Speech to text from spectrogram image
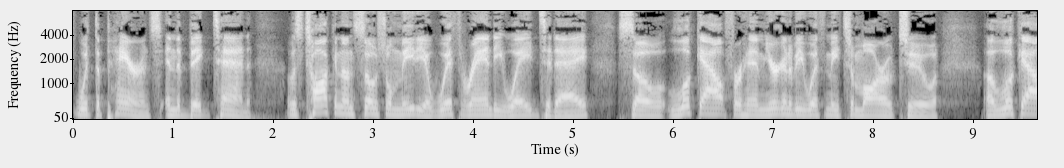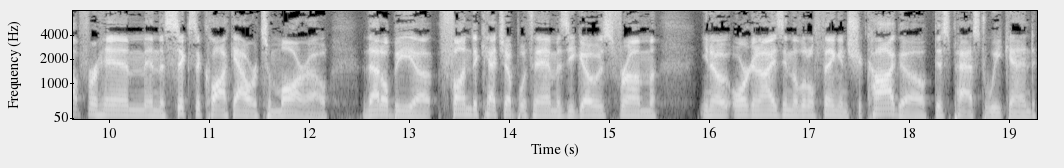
with the parents in the Big Ten. I was talking on social media with Randy Wade today, so look out for him. You're going to be with me tomorrow too. Uh, look out for him in the six o'clock hour tomorrow. That'll be uh, fun to catch up with him as he goes from you know organizing the little thing in Chicago this past weekend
